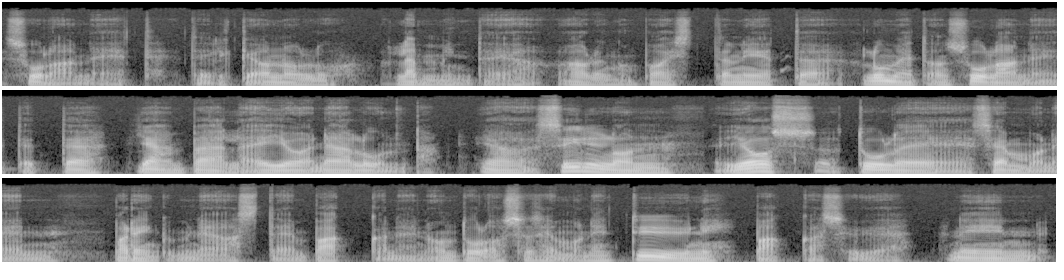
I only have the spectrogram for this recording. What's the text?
sulaneet, eli on ollut lämmintä ja auringonpaistetta niin, että lumet on sulaneet, että jään päällä ei ole enää lunta. Ja silloin, jos tulee semmoinen parinkymmenen asteen pakkanen, on tulossa semmoinen tyyni pakkasyö, niin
